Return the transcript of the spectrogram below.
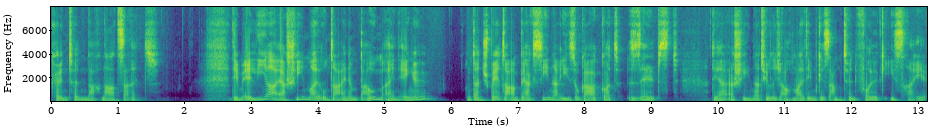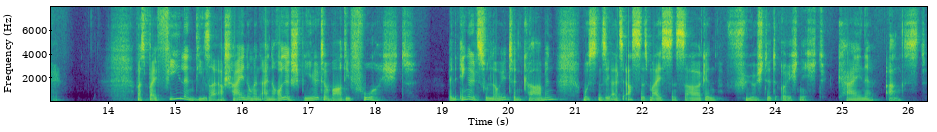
könnten nach Nazareth. Dem Elia erschien mal unter einem Baum ein Engel und dann später am Berg Sinai sogar Gott selbst. Der erschien natürlich auch mal dem gesamten Volk Israel. Was bei vielen dieser Erscheinungen eine Rolle spielte, war die Furcht. Wenn Engel zu Leuten kamen, mussten sie als erstes meistens sagen, fürchtet euch nicht, keine Angst.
